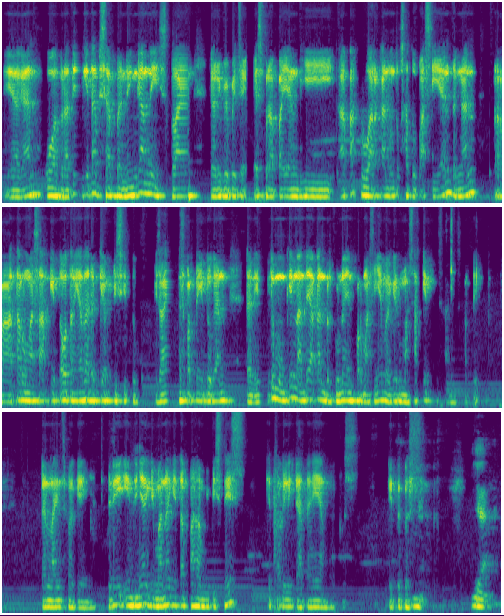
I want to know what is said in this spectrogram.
Ya kan? Wah berarti kita bisa bandingkan nih selain dari BPJS berapa yang di apa keluarkan untuk satu pasien dengan rata rumah sakit. Oh ternyata ada gap di situ. Misalnya seperti itu kan? Dan itu mungkin nanti akan berguna informasinya bagi rumah sakit misalnya seperti itu. Dan lain sebagainya. Jadi intinya gimana kita pahami bisnis kita pilih datanya yang bagus. Itu Gus. Ya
